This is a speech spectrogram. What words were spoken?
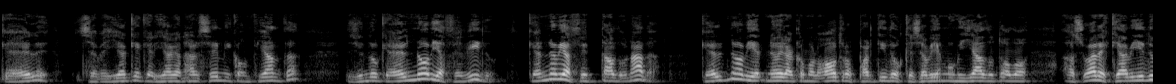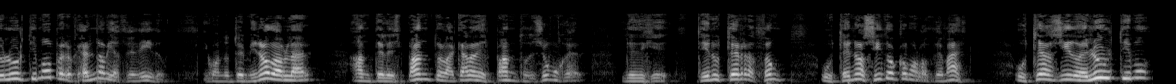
que él se veía que quería ganarse mi confianza, diciendo que él no había cedido, que él no había aceptado nada, que él no, había, no era como los otros partidos que se habían humillado todos a Suárez, que había ido el último, pero que él no había cedido. Y cuando terminó de hablar, ante el espanto, la cara de espanto de su mujer, le dije, tiene usted razón, usted no ha sido como los demás, usted ha sido el último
